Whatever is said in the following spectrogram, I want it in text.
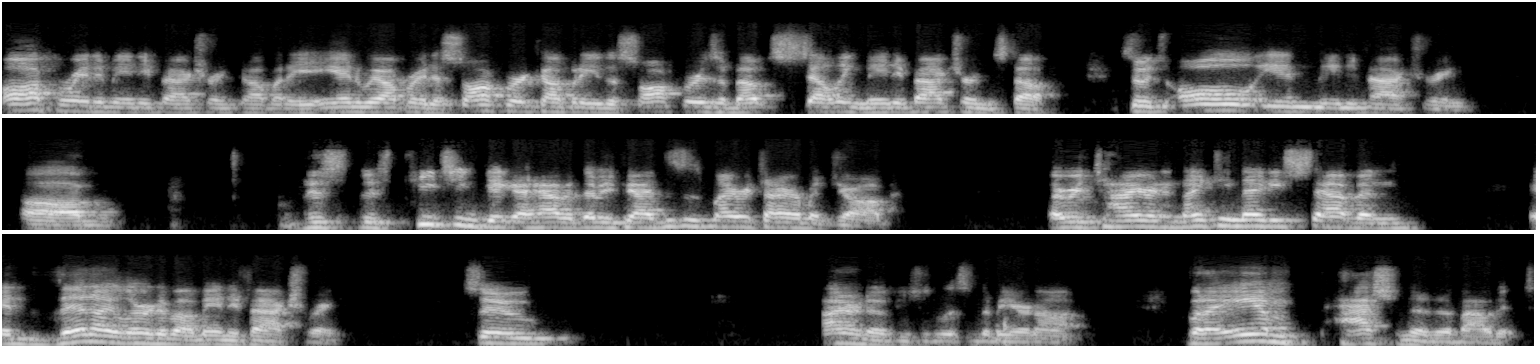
operate a manufacturing company and we operate a software company. The software is about selling manufacturing stuff. So it's all in manufacturing. Um, this this teaching gig I have at WPI, this is my retirement job. I retired in 1997 and then I learned about manufacturing. So I don't know if you should listen to me or not, but I am passionate about it.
